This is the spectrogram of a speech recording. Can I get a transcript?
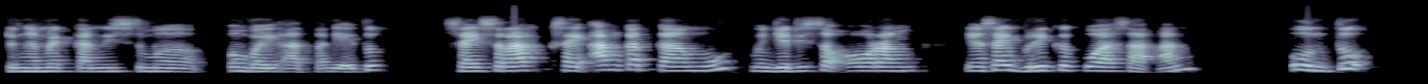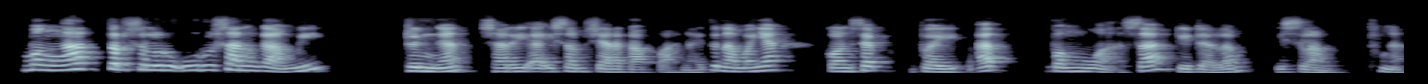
dengan mekanisme pembaiatan yaitu saya serah saya angkat kamu menjadi seorang yang saya beri kekuasaan untuk mengatur seluruh urusan kami dengan syariah Islam secara kafah. Nah, itu namanya konsep bayat penguasa di dalam Islam. Nah,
